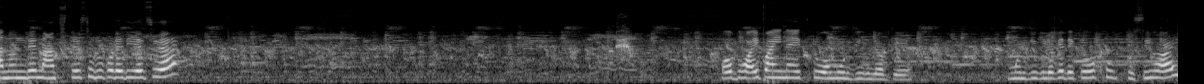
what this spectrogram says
আনন্দে নাচতে শুরু করে দিয়েছে। ও ভয় পায় না একটু ও মুরগিগুলোকে। মুরগিগুলোকে দেখে ও খুব খুশি হয়।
